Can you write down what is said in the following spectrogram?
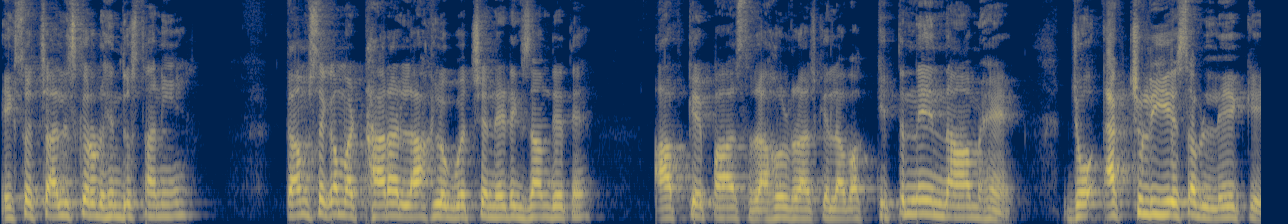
140 करोड़ हिंदुस्तानी है। कम से कम 18 लाख लोग बच्चे नेट एग्ज़ाम देते हैं। आपके पास राहुल राज के अलावा कितने नाम हैं जो एक्चुअली ये सब लेके,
